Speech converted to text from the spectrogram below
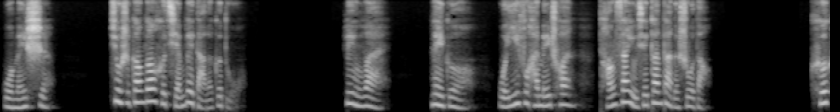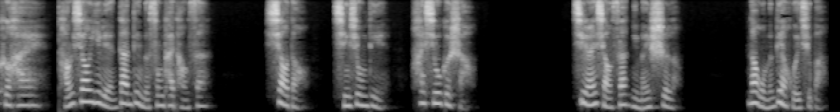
我没事，就是刚刚和前辈打了个赌。另外，那个我衣服还没穿。唐三有些尴尬的说道。可可嗨！唐潇一脸淡定的松开唐三，笑道：“亲兄弟，害羞个啥？既然小三你没事了，那我们便回去吧。”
